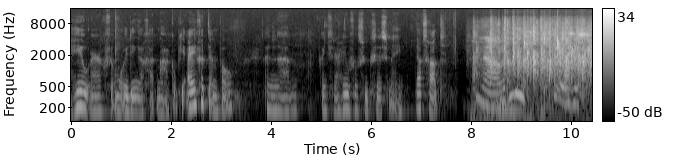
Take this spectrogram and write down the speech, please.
heel erg veel mooie dingen gaat maken op je eigen tempo. En uh, ik wens je daar heel veel succes mee. Dag schat. Nou, wat lief. Jezus.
